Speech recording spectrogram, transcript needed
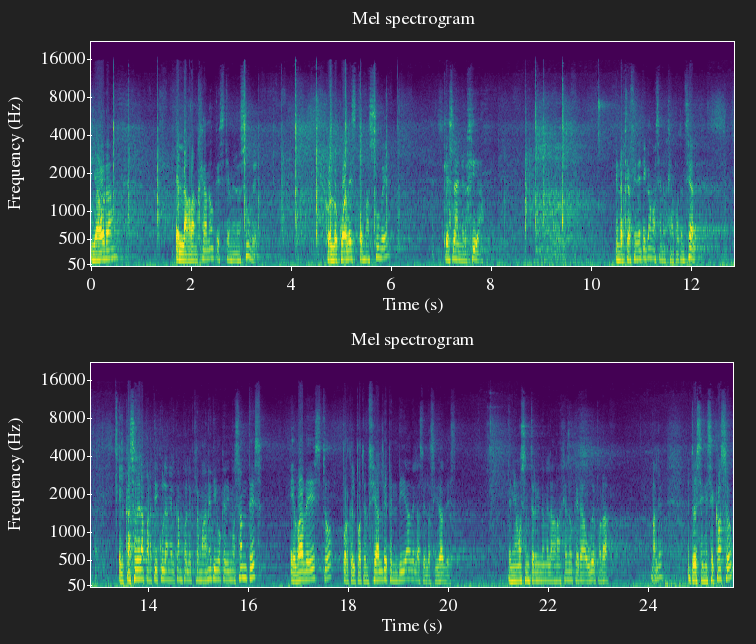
Y ahora el lagrangiano, que es t menos v. Con lo cual es t más v, que es la energía. Energía cinética más energía potencial. El caso de la partícula en el campo electromagnético que vimos antes evade esto porque el potencial dependía de las velocidades. Teníamos un término en el lagrangiano que era v por a. ¿vale? Entonces, en ese caso,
